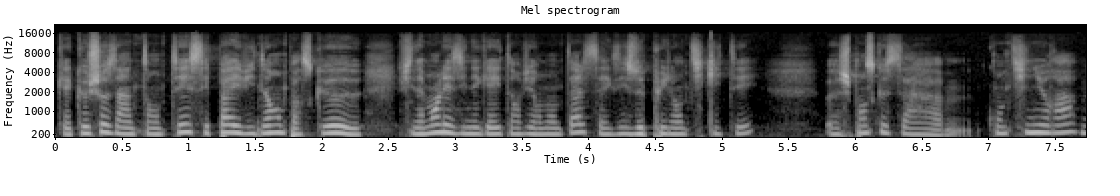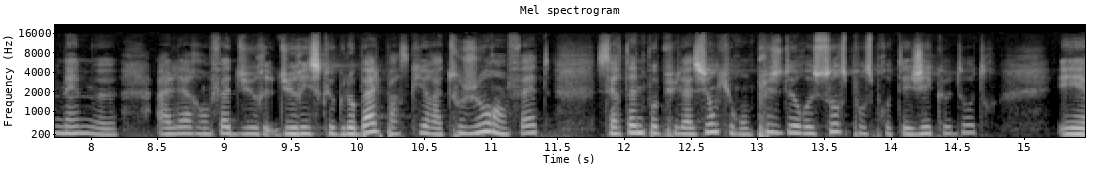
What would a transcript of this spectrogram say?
quelque chose à intenter, c'est pas évident parce que euh, finalement les inégalités environnementales, ça existe depuis l'Antiquité. Euh, je pense que ça continuera même à l'ère en fait du, risque global parce qu'il y aura toujours en fait certaines populations qui auront plus de ressources pour se protéger que d'autres. Et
